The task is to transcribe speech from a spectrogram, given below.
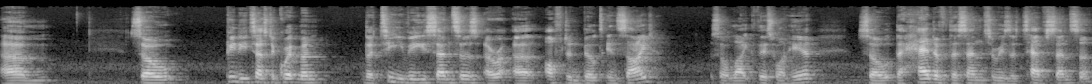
Um, so PD test equipment, the TEV sensors are uh, often built inside. So like this one here. So the head of the sensor is a TEV sensor,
